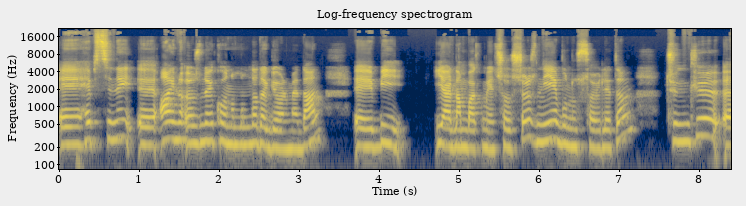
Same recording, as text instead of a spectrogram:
e, hepsini e, aynı özne konumunda da görmeden e, bir yerden bakmaya çalışıyoruz. Niye bunu söyledim? Çünkü e,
